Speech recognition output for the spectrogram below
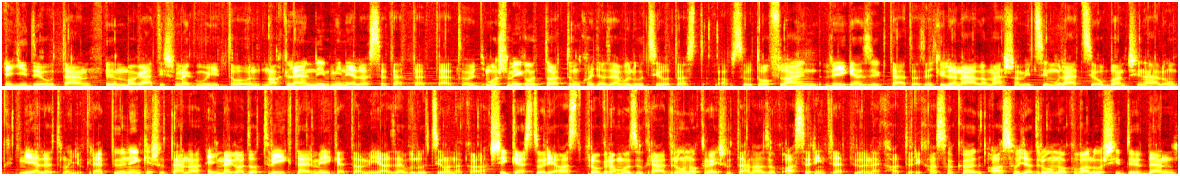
egy idő után önmagát is megújítónak lenni, minél összetettebb. Tehát, hogy most még ott tartunk, hogy az evolúciót azt abszolút offline végezzük, tehát az egy külön állomás, amit szimulációban csinálunk, mielőtt mondjuk repülnénk, és utána egy megadott végterméket, ami az evolúciónak a sikersztoria, azt programozzuk rá a drónokra, és utána azok az szerint repülnek, ha törik, ha szakad. Az, hogy a drónok valós időben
